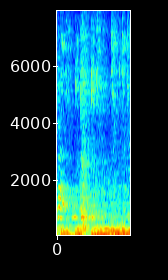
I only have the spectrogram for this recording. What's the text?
Ha!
